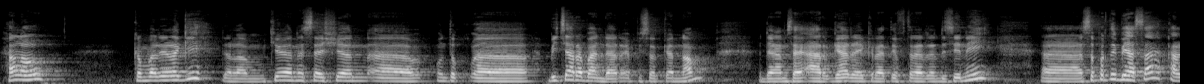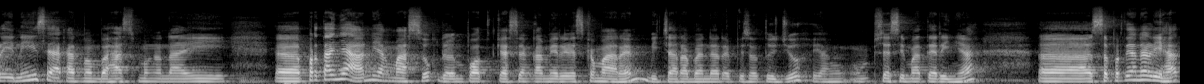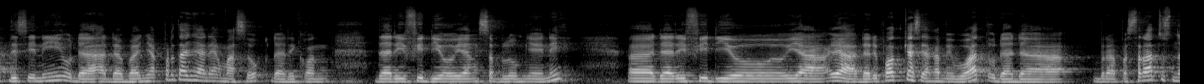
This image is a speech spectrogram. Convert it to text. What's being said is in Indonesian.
Halo, kembali lagi dalam Q&A session uh, untuk uh, bicara bandar episode ke-6 dengan saya Arga dari Creative Trader di sini. Uh, seperti biasa, kali ini saya akan membahas mengenai uh, pertanyaan yang masuk dalam podcast yang kami rilis kemarin, bicara bandar episode 7 yang sesi materinya. Uh, seperti Anda lihat di sini udah ada banyak pertanyaan yang masuk dari kon dari video yang sebelumnya ini. Uh, dari video yang ya dari podcast yang kami buat udah ada berapa 169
